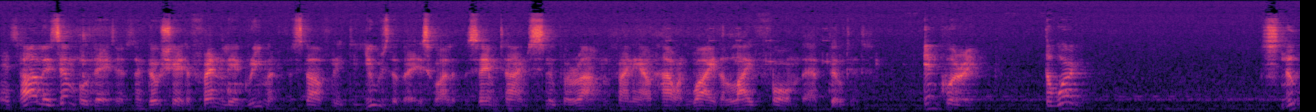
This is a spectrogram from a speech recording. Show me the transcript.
It's hardly simple, Data, to negotiate a friendly agreement for Starfleet to use the base while at the same time snoop around, finding out how and why the life form there built it. Inquiry. The word. Snoop?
